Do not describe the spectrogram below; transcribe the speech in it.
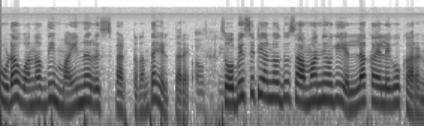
ಕೂಡ one of the minor risk factor ಅಂತ ಹೇಳ್ತಾರೆ. ಸೊ ಒಬೆಸಿಟಿ ಅನ್ನೋದು ಸಾಮಾನ್ಯವಾಗಿ ಎಲ್ಲ ಕಾಯಿಲೆಗೂ ಕಾರಣ.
